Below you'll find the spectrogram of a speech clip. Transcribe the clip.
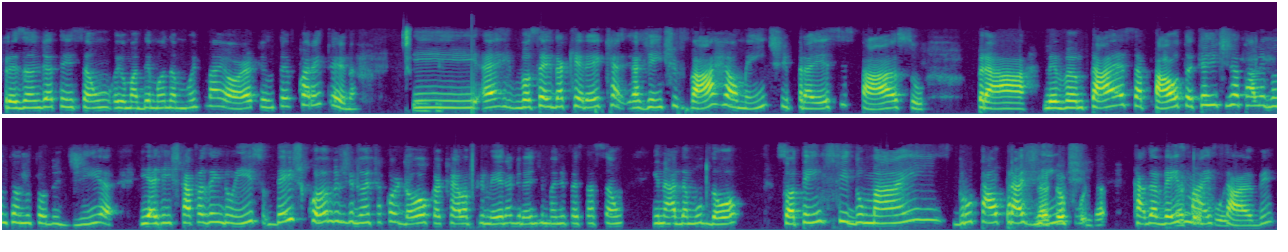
precisando de atenção e uma demanda muito maior, que não teve quarentena. E é, você ainda querer que a gente vá realmente para esse espaço, para levantar essa pauta que a gente já está levantando todo dia e a gente está fazendo isso desde quando o gigante acordou com aquela primeira grande manifestação e nada mudou. Só tem sido mais brutal para a gente, fui, né? cada vez mais, sabe?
